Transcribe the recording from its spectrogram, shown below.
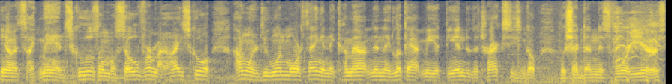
you know it's like man school's almost over my high school I want to do one more thing and they come out and then they look at me at the end of the track season and go wish I'd done this four years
